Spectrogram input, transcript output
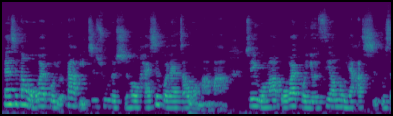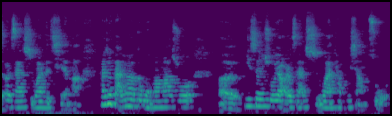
但是当我外婆有大笔支出的时候，还是回来找我妈妈。所以我妈我外婆有一次要弄牙齿，不是二三十万的钱嘛，她就打电话跟我妈妈说，呃，医生说要二三十万，她不想做了。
